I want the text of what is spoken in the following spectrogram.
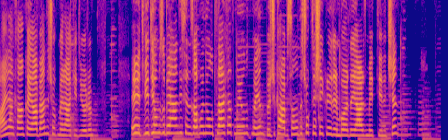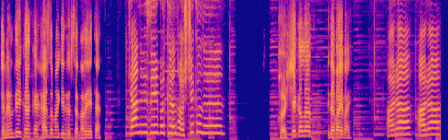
Aynen kanka ya ben de çok merak ediyorum. Evet videomuzu beğendiyseniz abone olup like atmayı unutmayın. Böcük abi sana da çok teşekkür ederim bu arada yardım ettiğin için. Önemli değil kanka her zaman gelirim sen ara yeter. Kendinize iyi bakın. Hoşçakalın. Hoşçakalın. Bir de bay bay. Ara ara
